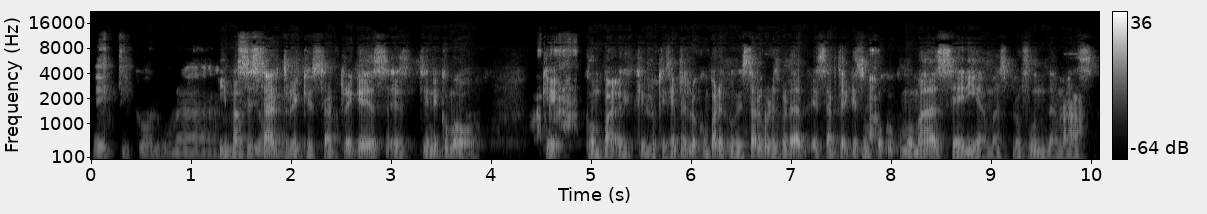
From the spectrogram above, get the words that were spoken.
ético, alguna... Y más Star Trek, Star Trek es, es, tiene como que, que, lo que siempre lo comparan con Star Wars, ¿verdad? Star Trek es un poco como más seria, más profunda, más,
